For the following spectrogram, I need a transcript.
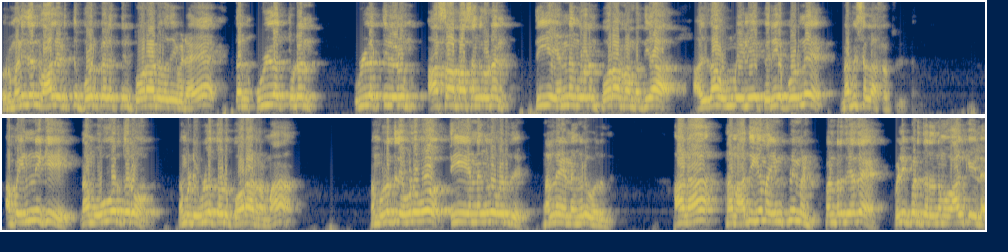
ஒரு மனிதன் வாள் எடுத்து போர்க்களத்தில் போராடுவதை விட தன் உள்ளத்துடன் உள்ளத்திலும் ஆசாபாசங்களுடன் தீய எண்ணங்களுடன் போராடுறான் பாத்தியா? அதுதான் உண்மையிலேயே பெரிய போர்னு நபிசல்லாசன் சொல்லியிருக்காங்க. அப்ப இன்னைக்கு நாம் ஒவ்வொருத்தரும் நம்முடைய உள்ளத்தோடு போராடுறோமா? நம்ம உள்ளத்துல எவ்வளவோ தீய எண்ணங்களும் வருது நல்ல எண்ணங்களும் வருது. ஆனா நம்ம அதிகமா இம்ப்ளிமெண்ட் பண்றது எதை? வெளிப்படுத்துறது நம்ம வாழ்க்கையில?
